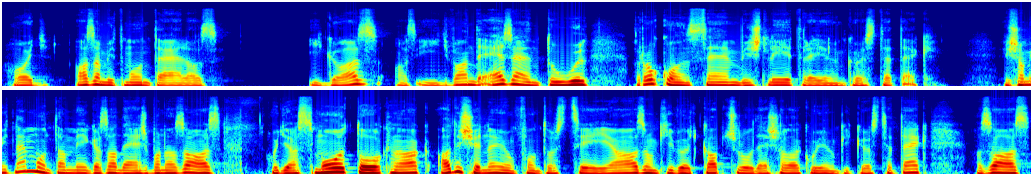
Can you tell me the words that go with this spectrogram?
hogy az, amit mondtál, az igaz, az így van, de ezen túl rokon szemv is létrejön köztetek. És amit nem mondtam még az adásban, az az, hogy a small talknak az is egy nagyon fontos célja, azon kívül, hogy kapcsolódás alakuljon ki köztetek, az az,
